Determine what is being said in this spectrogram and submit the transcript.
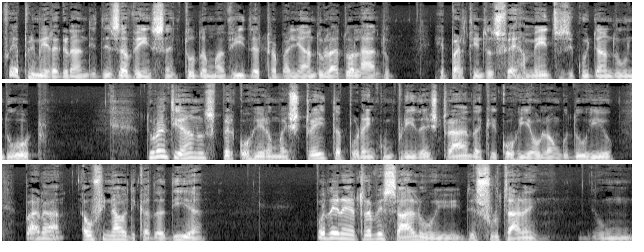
Foi a primeira grande desavença em toda uma vida trabalhando lado a lado repartindo as ferramentas e cuidando um do outro. Durante anos percorreram uma estreita, porém comprida estrada que corria ao longo do rio, para, ao final de cada dia, poderem atravessá-lo e desfrutarem um,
